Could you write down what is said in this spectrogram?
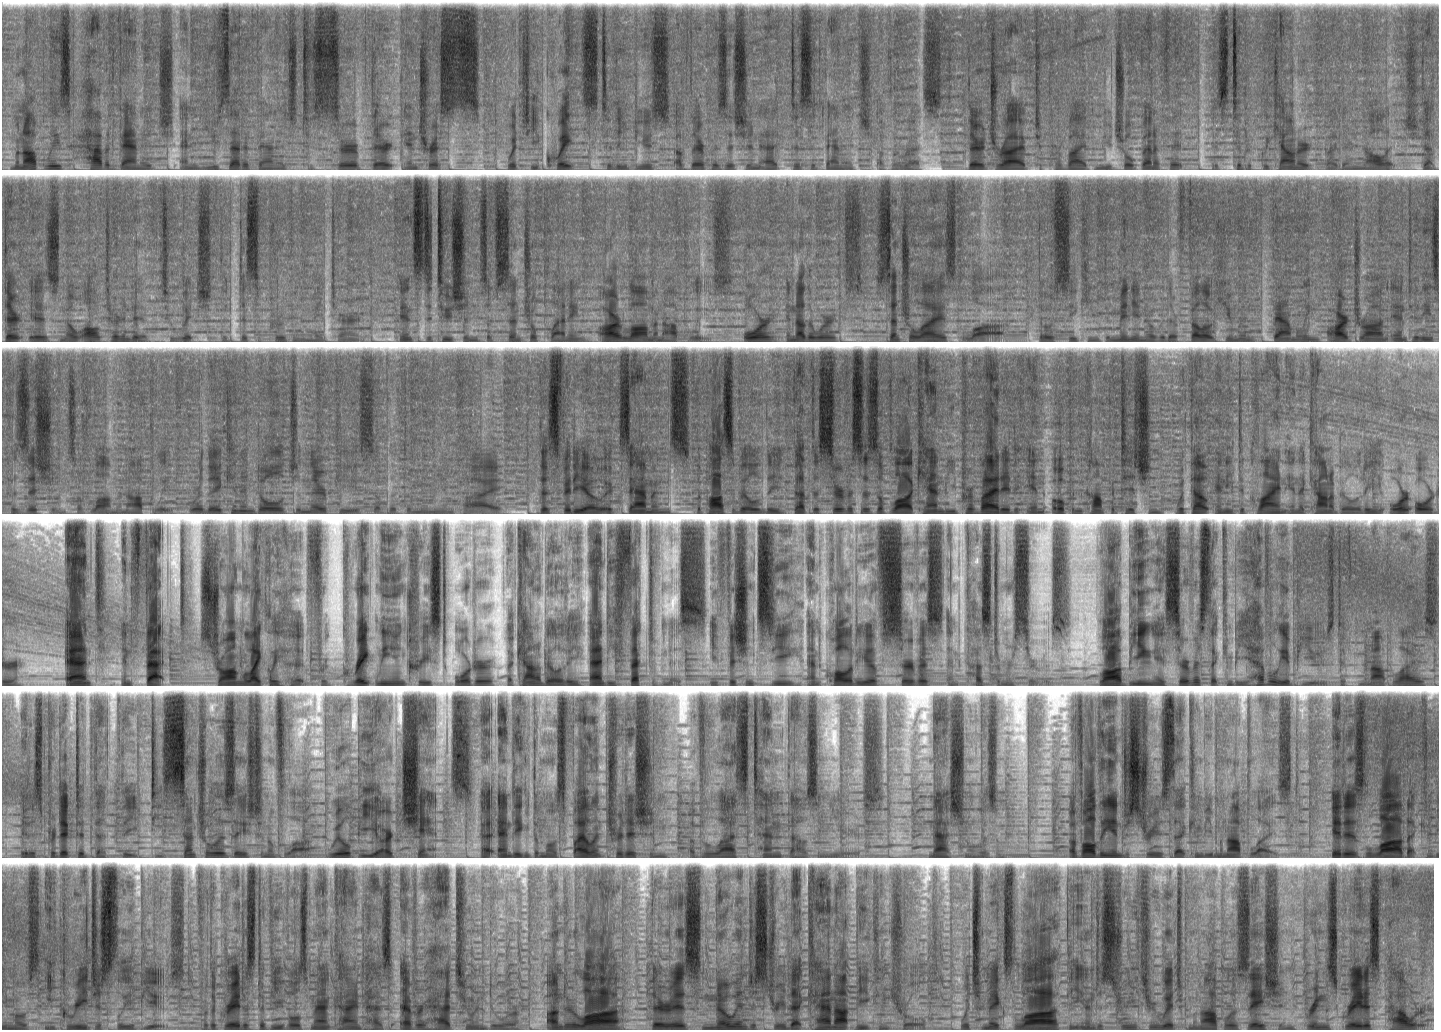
Monopolies have advantage and use that advantage to serve their interests, which equates to the abuse of their position at disadvantage of the rest. Their drive to provide mutual benefit is typically countered by their knowledge that there is no alternative to which the disapproving may turn. Institutions of central planning are law monopolies, or, in other words, centralized law. Those seeking dominion over their fellow human family are drawn into these positions of law monopoly, where they can indulge in their piece of the dominion pie. This video examines the possibility that the services of law can be provided in open competition without any decline in accountability or order, and, in fact, strong likelihood for greatly increased order, accountability, and effectiveness, efficiency, and quality of service and customer service. Law being a service that can be heavily abused if monopolized, it is predicted that the decentralization of law will be our chance at ending the most violent tradition of the last 10,000 years nationalism. Of all the industries that can be monopolized, it is law that can be most egregiously abused. For the greatest of evils mankind has ever had to endure, under law, there is no industry that cannot be controlled which makes law the industry through which monopolization brings greatest power.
